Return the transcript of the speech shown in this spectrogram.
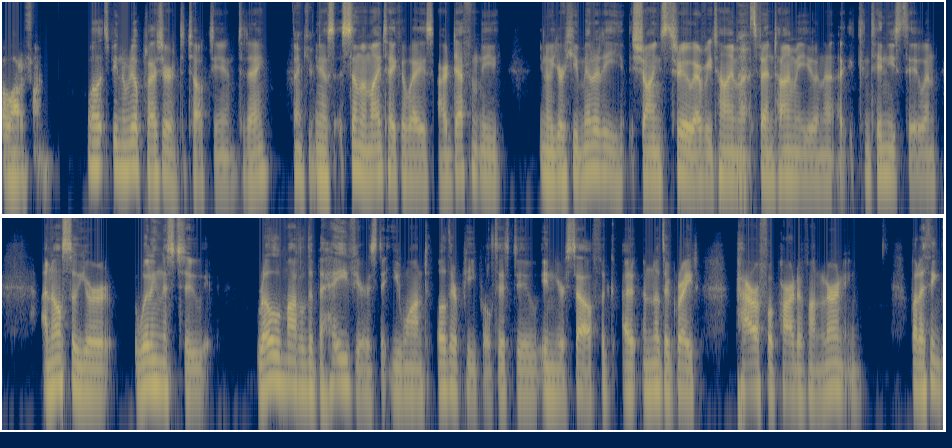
a lot of fun. Well, it's been a real pleasure to talk to you today. Thank you. You know, some of my takeaways are definitely, you know, your humility shines through every time I spend time with you, and it continues to, and and also your willingness to role model the behaviors that you want other people to do in yourself. A, a, another great, powerful part of unlearning but I think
